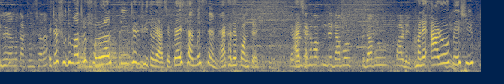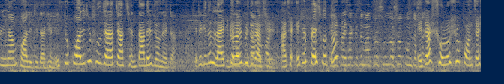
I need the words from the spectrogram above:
এটা হলো কার্টুন ছাড়া। এটা শুধুমাত্র ফ্লোরাল প্রিন্টের ভিতরে আছে। প্রাইস থাকবে সেম এক হাজার পঞ্চাশ। এবার আচ্ছা। দেখাবো আপনাদের ডাবল ডাবল পার্ডে মানে আরও বেশি প্রিমিয়াম কোয়ালিটি দেখেন। একটু কোয়ালিটি ফুল যারা চাচ্ছেন তাদের জন্য এটা। এটা কিন্তু লাইট কালার ভিতরে আছে। আচ্ছা এটার প্রাইস কত? প্রাইস থাকতেছে মাত্র 1650 এটা ষোলোশো পঞ্চাশ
